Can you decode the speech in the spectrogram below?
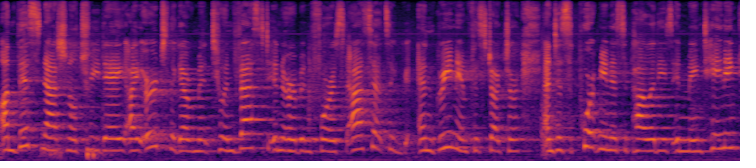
On this National Tree Day, I urge the government to invest in urban forest assets and green infrastructure and to support municipalities in maintaining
